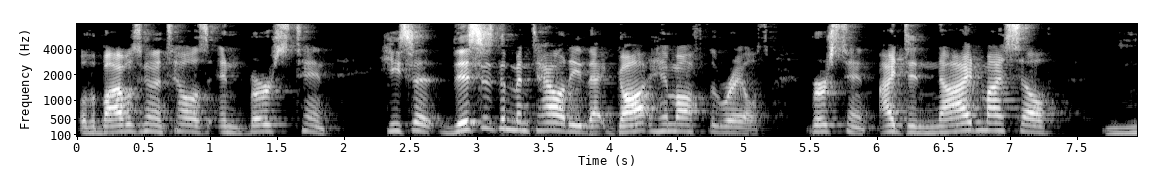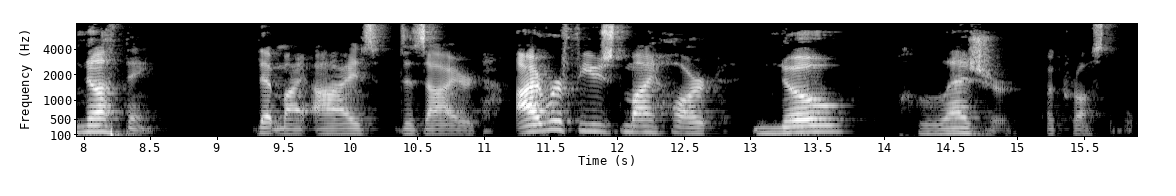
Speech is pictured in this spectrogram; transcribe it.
Well, the Bible's going to tell us in verse 10. He said, This is the mentality that got him off the rails. Verse 10 I denied myself nothing that my eyes desired. I refused my heart no pleasure across the board.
